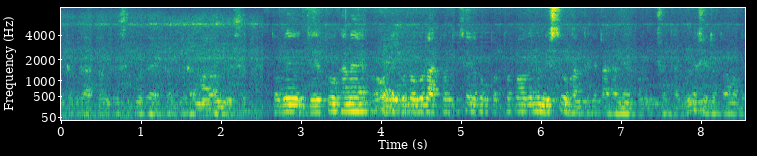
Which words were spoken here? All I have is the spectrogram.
একটা করে আক্রান্ত হয়েছে বোধহয় একটা দুটা মারাও গিয়েছে। তবে যেহেতু ওখানে অনেকগুলো করে আক্রান্ত হয়েছে, এরকম তথ্য পাওয়া গেলে নিশ্চয়ই ওখান থেকে টাকা নেওয়ার কোনো বিষয় থাকবে না, সেটা তো আমাদের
